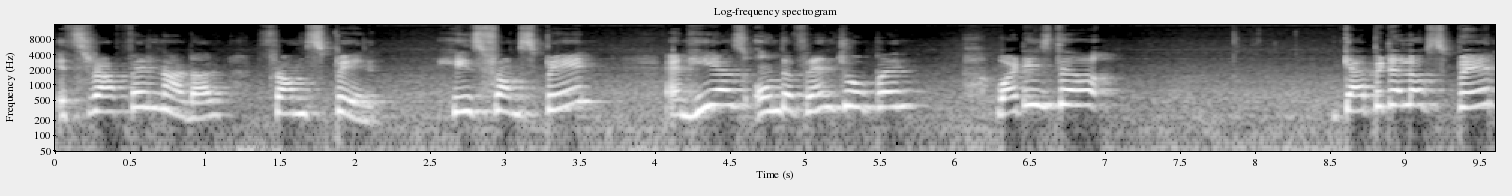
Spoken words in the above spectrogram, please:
it's rafael nadal from spain. He is from spain and he has won the french open. What is the capital of spain?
